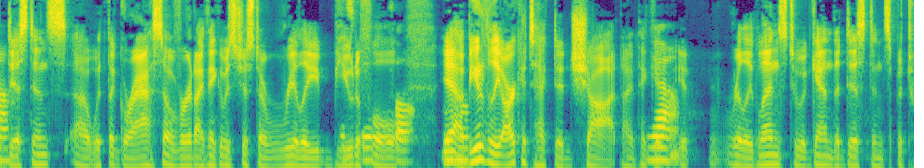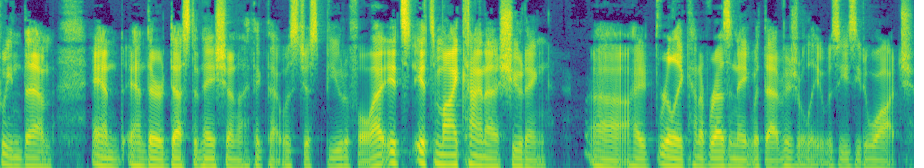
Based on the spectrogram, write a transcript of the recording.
the distance uh, with the grass over it. I think it was just a really It's beautiful, yeah, beautifully architected shot. I think Yeah. it, it really lends to again the distance between them and and their destination. I think that was just beautiful. I, it's it's my kind of shooting. Uh, I really kind of resonate with that visually. It was easy to watch.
